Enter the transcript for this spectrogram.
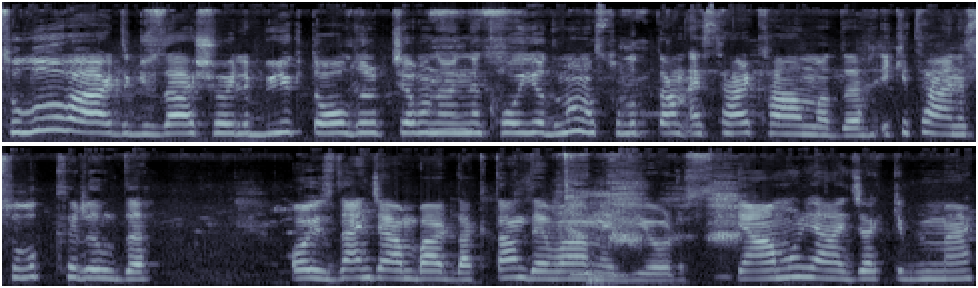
Suluğu vardı güzel şöyle büyük doldurup camın önüne koyuyordum ama suluktan eser kalmadı. İki tane suluk kırıldı. O yüzden cam bardaktan devam ediyoruz. Yağmur yağacak gibi Mert.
